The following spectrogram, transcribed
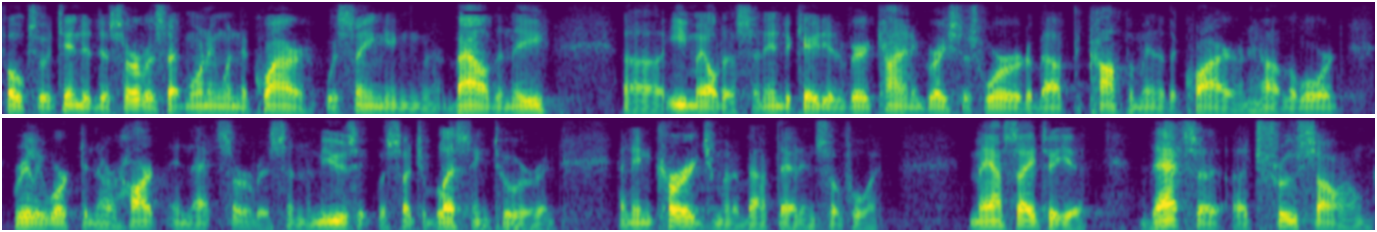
folks who attended the service that morning when the choir was singing Bow the Knee uh, emailed us and indicated a very kind and gracious word about the compliment of the choir and how the Lord really worked in her heart in that service. And the music was such a blessing to her and an encouragement about that and so forth. May I say to you, that's a, a true song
